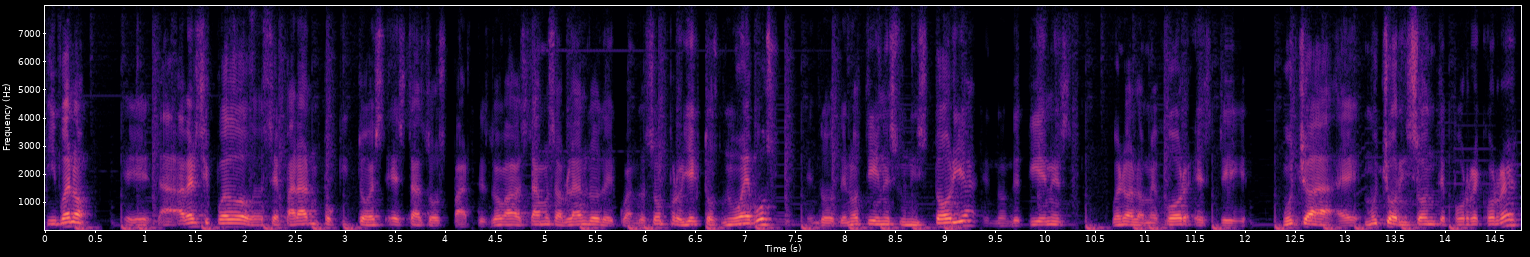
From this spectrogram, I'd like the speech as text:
Y bueno, eh, a ver si puedo separar un poquito estas dos partes. ¿no? Estamos hablando de cuando son proyectos nuevos, en donde no tienes una historia, en donde tienes, bueno, a lo mejor este, mucha, eh, mucho horizonte por recorrer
